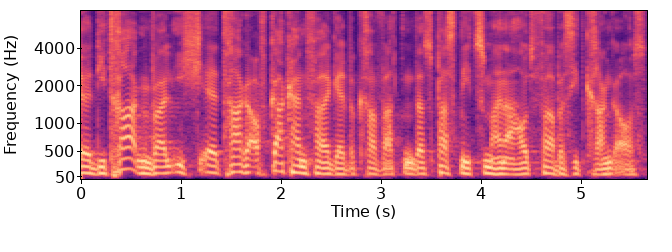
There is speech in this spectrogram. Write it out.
Äh, die tragen, weil ich äh, trage auf gar keinen Fall gelbe Krawatten. Das passt nicht zu meiner Hautfarbe, sieht krank aus.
